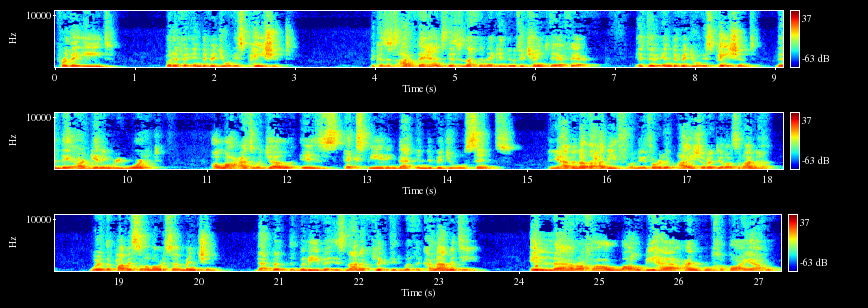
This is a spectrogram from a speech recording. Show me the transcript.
for the Eid. But if an individual is patient, because it's out of their hands. There's nothing they can do to change their affair. If the individual is patient, then they are getting rewarded. Allah Azza wa Jal is expiating that individual's sins. And you have another hadith on the authority of Aisha radiallahu anha, where the Prophet sallallahu mentioned that but the believer is not afflicted with a calamity, illa rafa Allahu biha anhu khatayahu.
